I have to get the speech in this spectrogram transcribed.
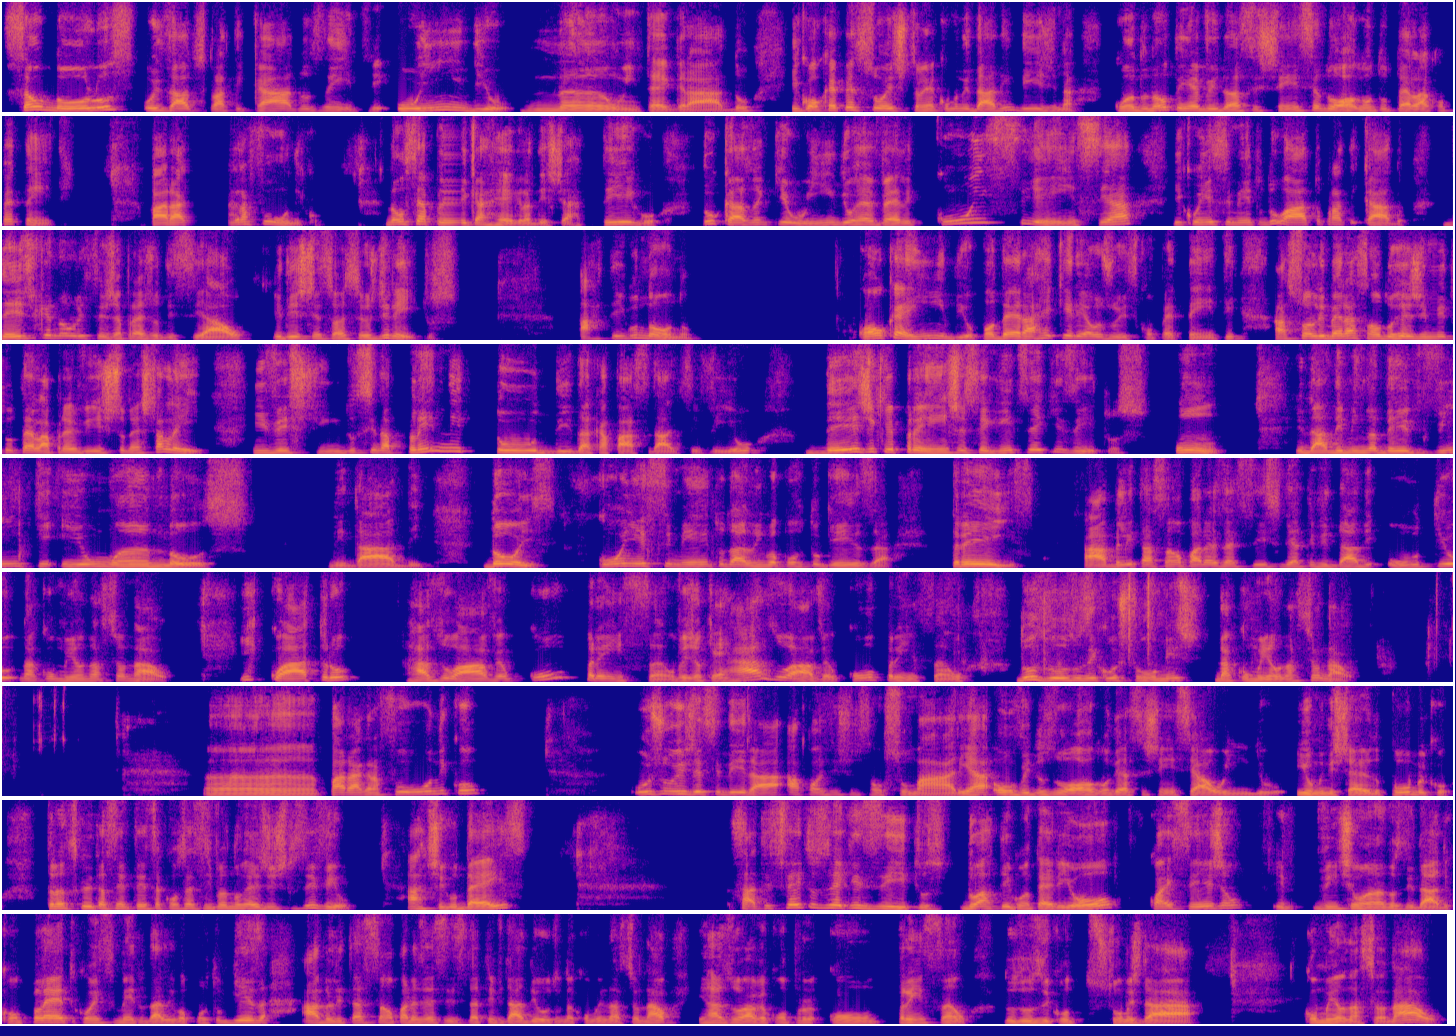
são nulos os atos praticados entre o índio não integrado e qualquer pessoa estranha à comunidade indígena, quando não tenha havido assistência do órgão tutelar competente. Parágrafo único. Não se aplica a regra deste artigo no caso em que o índio revele consciência e conhecimento do ato praticado, desde que não lhe seja prejudicial e de extensão aos seus direitos. Artigo 9 qualquer índio poderá requerer ao juiz competente a sua liberação do regime tutelar previsto nesta lei, investindo-se na plenitude da capacidade civil, desde que preencha os seguintes requisitos: 1. Um, idade mínima de 21 anos de idade. 2. Conhecimento da língua portuguesa. 3. a habilitação para exercício de atividade útil na comunhão nacional. E quatro, razoável compreensão, vejam que é razoável compreensão dos usos e costumes da comunhão nacional. Uh, parágrafo único. O juiz decidirá, após instrução sumária, ouvidos o órgão de assistência ao índio e o Ministério do Público, transcrita a sentença concessiva no registro civil. Artigo 10. Satisfeitos os requisitos do artigo anterior, quais sejam 21 anos de idade completo, conhecimento da língua portuguesa, habilitação para exercício da atividade útil na comunidade nacional e razoável compreensão dos usos e costumes da comunhão nacional,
